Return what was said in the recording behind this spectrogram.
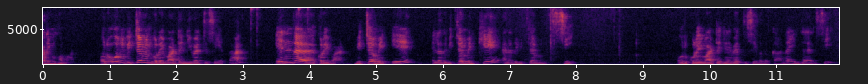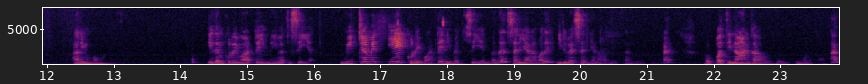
அறிமுகமான ஒரு ஒரு விட்டமின் குறைபாட்டை நிவர்த்தி செய்யத்தான். எந்த குறைபாடு? விட்டமின் ஏ அல்லது விட்டமின் கே அல்லது விட்டமின் சி ஒரு குறைபாட்டை நிவர்த்தி செய்வதற்கான இந்த அரிசி அறிமுகமானது. இதன் குறைபாட்டை நிவர்த்தி செய்ய? விட்டமின் ஏ குறைபாட்டை நிவர்த்தி செய்ய என்பது சரியான பதில். இருவர் சரியான பதில் தந்திருக்கிறார்கள் முப்பத்தி நான்காவது உங்களுக்காக.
